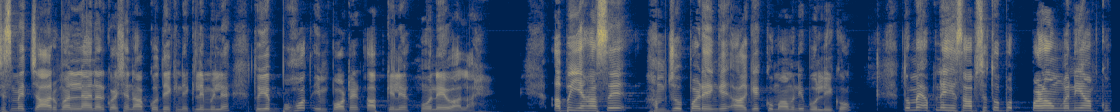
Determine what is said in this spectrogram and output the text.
जिसमें चार वन लाइनर क्वेश्चन आपको देखने के लिए मिले। तो ये बहुत इंपॉर्टेंट आपके लिए होने वाला है। अब यहाँ से हम जो पढ़ेंगे आगे कुमाऊनी बोली को तो मैं अपने हिसाब से तो पढ़ाऊँगा नहीं आपको।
